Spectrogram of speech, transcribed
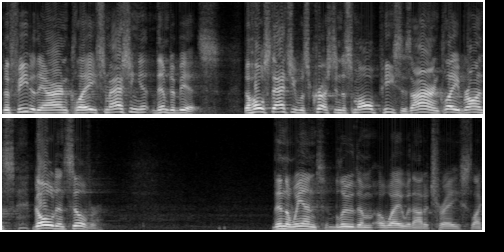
the feet of the iron clay, smashing them to bits. The whole statue was crushed into small pieces iron, clay, bronze, gold, and silver. Then the wind blew them away without a trace, like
